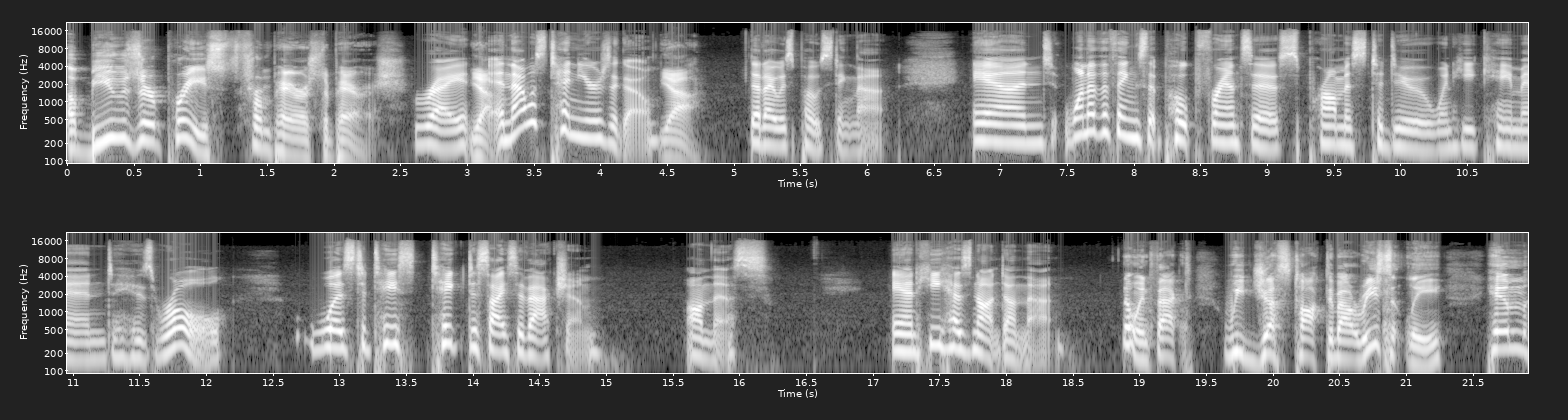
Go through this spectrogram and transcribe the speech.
abuser priests from parish to parish. Right. Yeah. And that was 10 years ago. Yeah. That I was posting that. And one of the things that Pope Francis promised to do when he came into his role was to taste, take decisive action on this. And he has not done that. No, in fact, we just talked about recently him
